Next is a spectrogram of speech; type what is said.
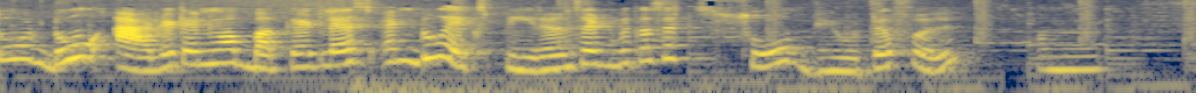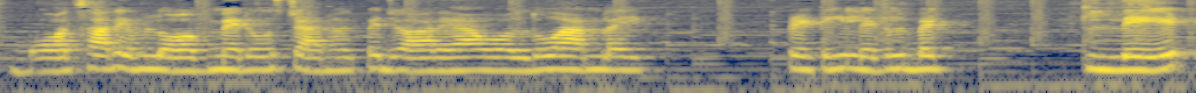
तो add it in your bucket list and do experience it because it's so beautiful um, बहुत सारे vlog मेरे उस channel पे जा रहे हैं although I'm like pretty little bit late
